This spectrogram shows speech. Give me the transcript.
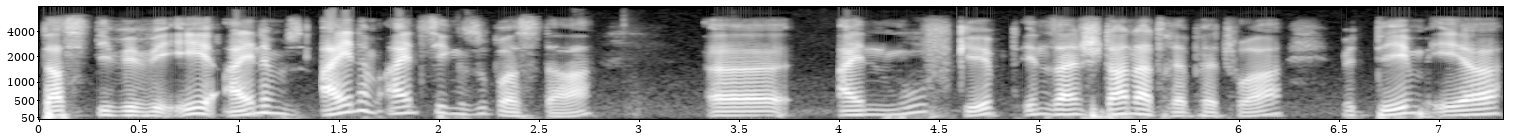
dass die WWE einem, einem einzigen Superstar äh, einen Move gibt in sein Standardrepertoire, mit dem er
